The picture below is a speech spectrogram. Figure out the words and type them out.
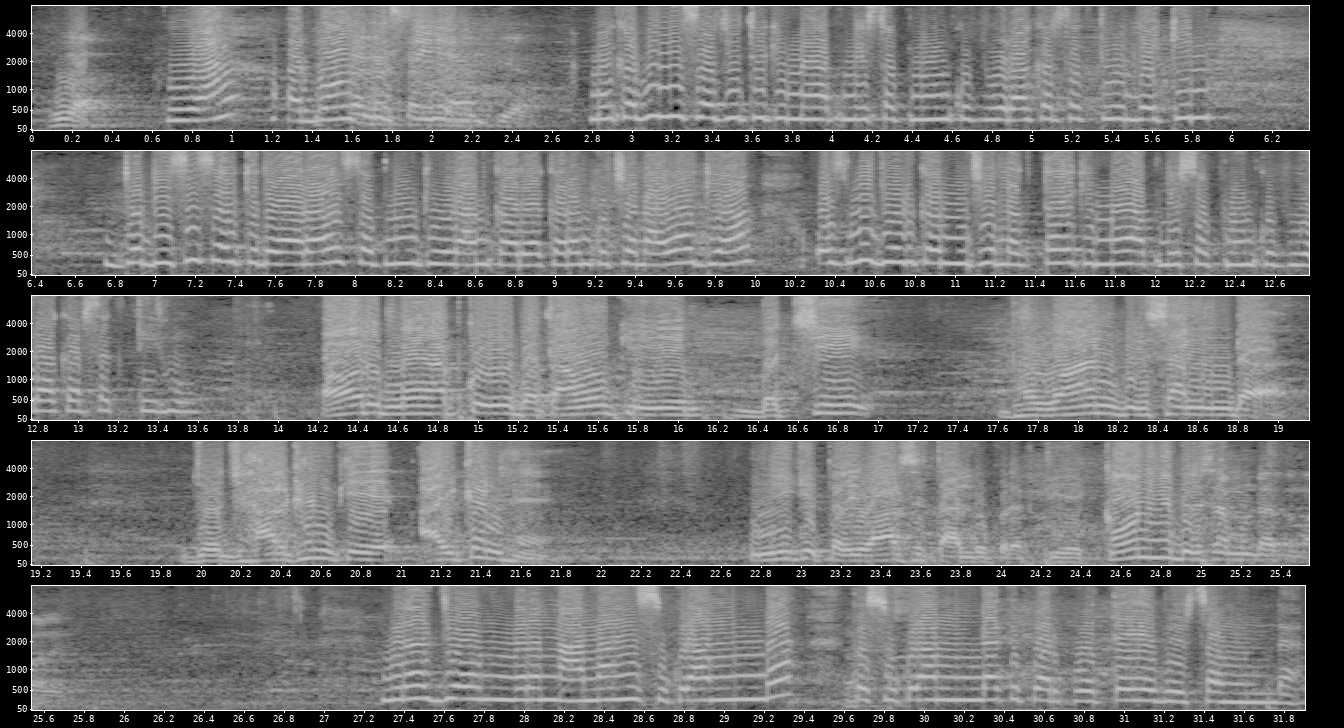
हुआ। हुआ और बहुत खुशी है। मैं कभी नहीं सोची थी कि मैं अपने सपनों को पूरा कर सकती हूँ लेकिन जो डीसी सर के द्वारा सपनों की उड़ान कार्यक्रम को चलाया गया उसमें जुड़कर मुझे लगता है कि मैं अपने सपनों को पूरा कर सकती हूँ। और मैं आपको ये बताऊँ कि ये बच्ची भगवान बिरसा मुंडा जो झारखंड के आइकन हैं उन्हीं के परिवार से ताल्लुक रखती है। कौन है बिरसा मुंडा तुम्हारे? मेरा जो मेरा नाना है सुकरा मुंडा तो सुकरा मुंडा के परपोते है बिरसा मुंडा।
